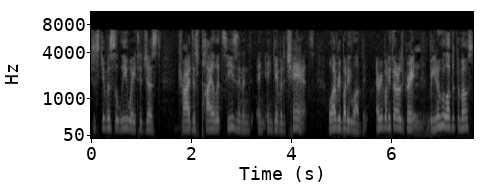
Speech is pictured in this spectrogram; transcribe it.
just give us a leeway to just try this pilot season and, and, and give it a chance. Well, everybody loved it. Everybody thought it was great. Mhm. But you know who loved it the most?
